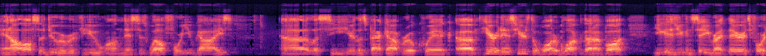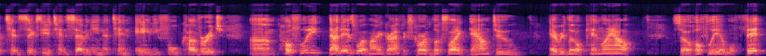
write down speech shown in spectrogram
And I'll also do a review on this as well for you guys. Uh, let's see here. Let's back out real quick. Um, here it is. Here's the water block that I bought. You, as you can see right there, it's for a 1060, a 1070, and a 1080 full coverage. Um, hopefully, that is what my graphics card looks like down to every little pin layout. So hopefully it will fit.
